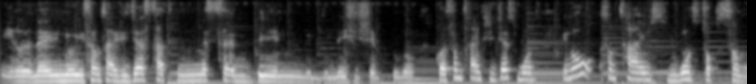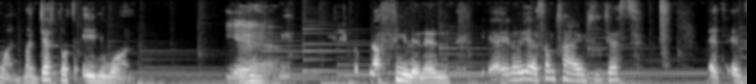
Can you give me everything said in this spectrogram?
you know, and then you know, sometimes you just start missing being in the relationship. You know, because sometimes you just want, you know, sometimes you want to talk to someone, but just not anyone. yeah. You- you that feeling, and yeah, you know, yeah, sometimes you just it it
